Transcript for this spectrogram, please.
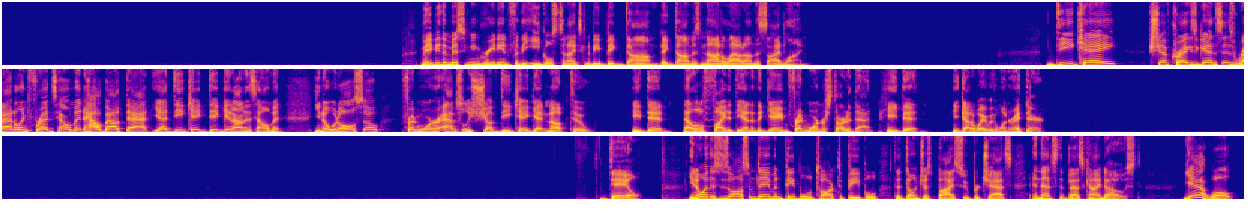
Maybe the missing ingredient for the Eagles tonight is going to be Big Dom. Big Dom is not allowed on the sideline. DK, Chef Craig's again says, rattling Fred's helmet. How about that? Yeah, DK did get on his helmet. You know what also? Fred Warner absolutely shoved DK getting up too. He did. That little fight at the end of the game, Fred Warner started that. He did. He got away with one right there. Dale. You know why this is awesome, Damon? People will talk to people that don't just buy super chats, and that's the best kind of host. Yeah, well,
